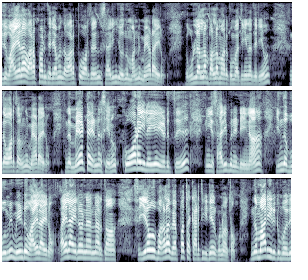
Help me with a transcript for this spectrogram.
இது வயலாக வரப்பான்னு தெரியாமல் இந்த வரப்பு ஓரத்துலேருந்து சரிஞ்சு வந்து மண் மேடாயிரும். உள்ளெல்லாம் பள்ளமாக இருக்கும் பார்த்தீங்கன்னா தெரியும். இந்த ஓரத்தில் வந்து மேடாயிரும். இந்த மேட்டை என்ன செய்யணும்? கோடையிலேயே எடுத்து நீங்கள் சரி பண்ணிட்டீங்கன்னா இந்த பூமி மீண்டும் வயலாயிரும். வயலாயிரம்னு என்ன அர்த்தம்? இரவு பகலாக வெப்பத்தை கடத்திக்கிட்டே இருக்கணும்னு அர்த்தம். இந்த மாதிரி இருக்கும்போது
